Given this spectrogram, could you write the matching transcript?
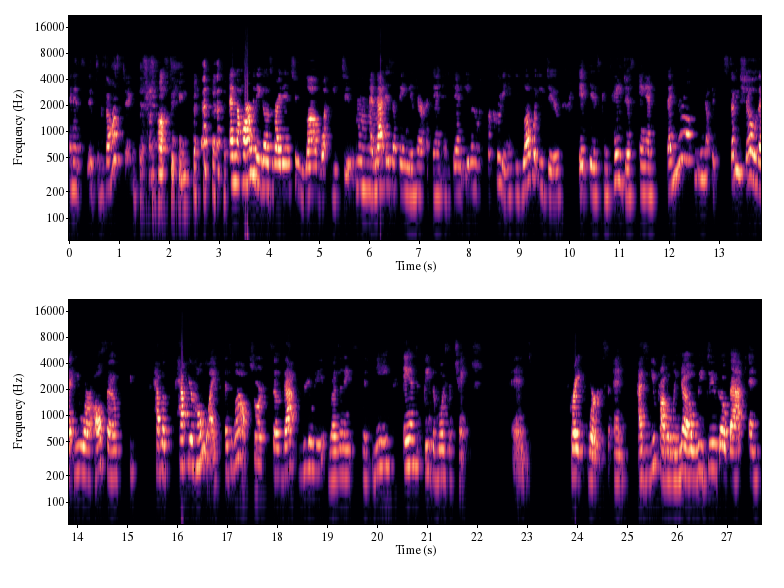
and it's it's exhausting. It's exhausting. And the harmony goes right into love what you do. Mm-hmm. And that is a thing you hear again and again, even with recruiting. If you love what you do, it is contagious. And then you're all, you know, studies show that you are also, you have a happier home life as well. Sure. So that really resonates with me and be the voice of change. And great words. And as you probably know, we do go back and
